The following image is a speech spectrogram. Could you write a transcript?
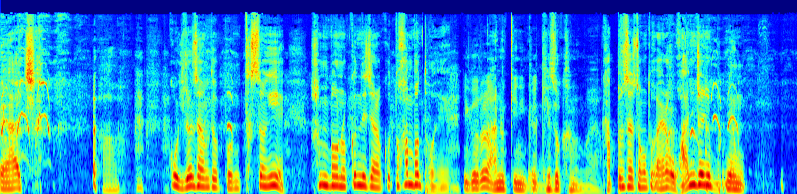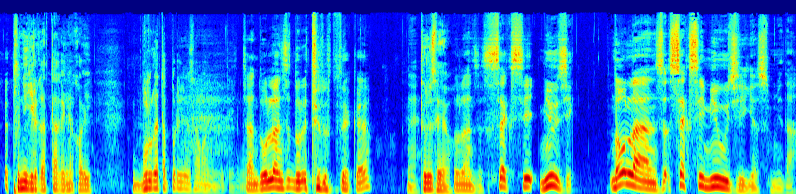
야, 참. 아우, 꼭 이런 사람들 보면 특성이 한 번을 끝내지 않고 또 한 번 더 해. 이거를 안 네. 웃기니까 계속 하는 거야. 갑분사 정도가 아니라 완전히 그냥 분위기를 갖다 그냥 거의 물을 갖다 뿌리는 상황이 되는. 자, 놀란스 노래 들어도 될까요? 네. 들으세요. 놀란스 섹시 뮤직. 놀란스 섹시 뮤직이었습니다.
